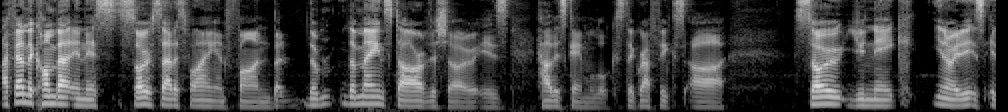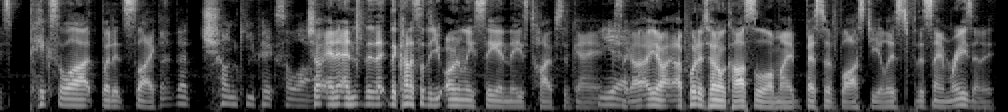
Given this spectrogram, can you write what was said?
I found the combat in this so satisfying and fun. But the the main star of the show is how this game looks. The graphics are so unique. You know, it is it's pixel art, but it's like that, that chunky pixel art. And and the, the kind of stuff that you only see in these types of games. Yeah. Like I, you know, I put Eternal Castle on my best of last year list for the same reason. It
